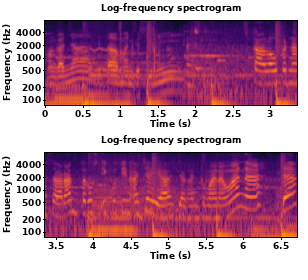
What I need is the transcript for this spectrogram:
Makanya kita main ke sini. Kalau penasaran terus ikutin aja ya. Jangan ke mana-mana. Dah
